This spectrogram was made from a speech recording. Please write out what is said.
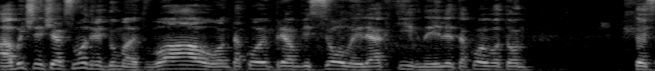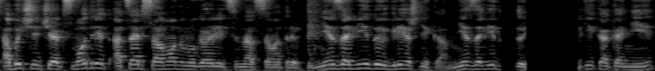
А обычный человек смотрит, думает, вау, он такой прям веселый или активный, или такой вот он... То есть обычный человек смотрит, а царь Соломон ему говорит в 17 отрывке, не завидуй грешникам, не завидуй такие, как они,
